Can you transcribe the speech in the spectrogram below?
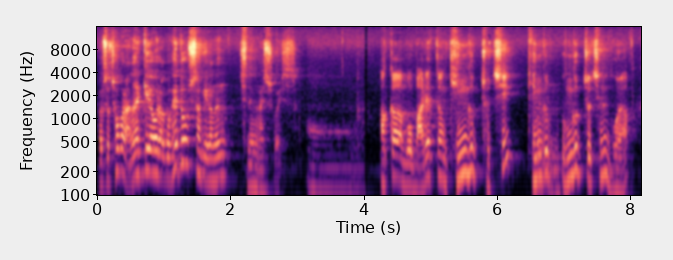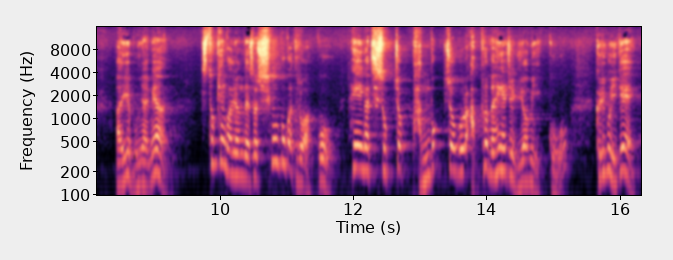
그래서 처벌 안 할게요라고 해도 수사기관은 진행을 할 수가 있어. 아까 뭐 말했던 긴급 조치? 긴급 응급 조치는 뭐야? 아 이게 뭐냐면 스토킹 관련돼서 신고가 들어왔고 행위가 지속적 반복적으로 앞으로도 행해질 위험이 있고 그리고 이게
